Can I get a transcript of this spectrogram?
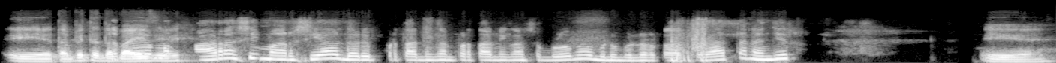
Iya, tapi tetap Tapi aja emang sih. parah sih Martial dari pertandingan-pertandingan sebelumnya bener-bener kelihatan anjir. Iya.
